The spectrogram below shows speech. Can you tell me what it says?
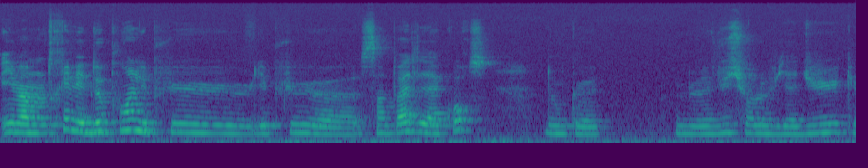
il m'a montré les deux points les plus, les plus sympas de la course. Donc, le vue sur le viaduc.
